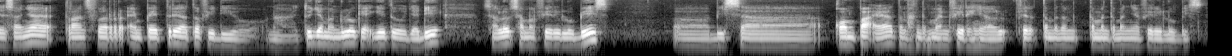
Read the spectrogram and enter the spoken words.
Biasanya transfer MP3 atau video. Nah, itu zaman dulu kayak gitu. Jadi salut sama Firi Lubis uh, bisa kompak ya teman-teman Firi teman-temannya Firi Lubis.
